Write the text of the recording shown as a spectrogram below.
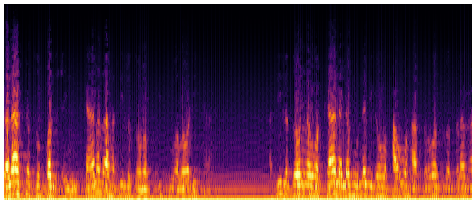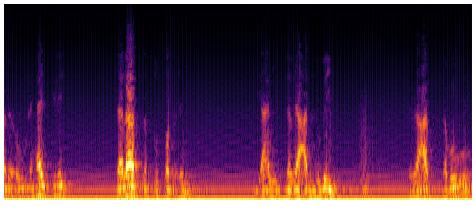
halaaatu dabcin kaanadaa haddii la doono haddii la doonana wa kaana lahu nebiga waxaa u ahaa salawatullhi wasalaamu caleyh oo uu lahaan jiray halaaatu dabcin yani dabeecad nugeyn dabeecad qabow oo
